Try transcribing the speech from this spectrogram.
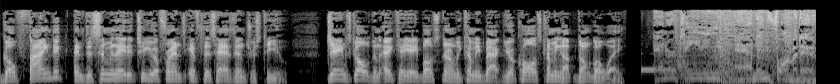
Go find it and disseminate it to your friends if this has interest to you. James Golden, aka Bo Snerdley, coming back. Your call's coming up. Don't go away. Entertaining and informative.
